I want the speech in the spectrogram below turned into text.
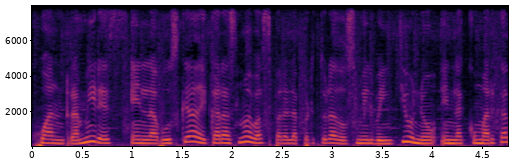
Juan Ramírez, en la búsqueda de caras nuevas para la apertura 2021 en la comarca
